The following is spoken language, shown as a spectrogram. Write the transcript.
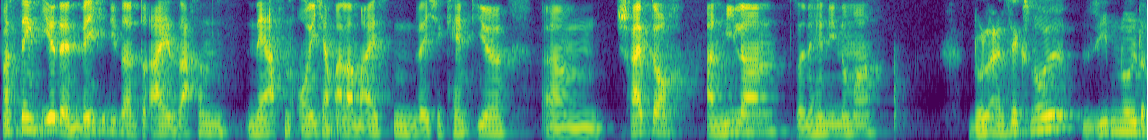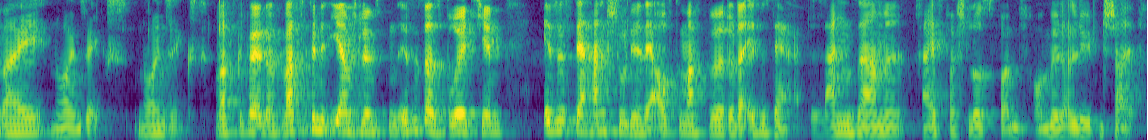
Was denkt ihr denn? Welche dieser drei Sachen nerven euch am allermeisten? Welche kennt ihr? Ähm, schreibt doch an Milan seine Handynummer. 0160 703 9696. Was gefällt euch? Was findet ihr am schlimmsten? Ist es das Brötchen? Ist es der Handschuh, der aufgemacht wird, oder ist es der langsame Reißverschluss von Frau Müller-Lüdenscheid?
